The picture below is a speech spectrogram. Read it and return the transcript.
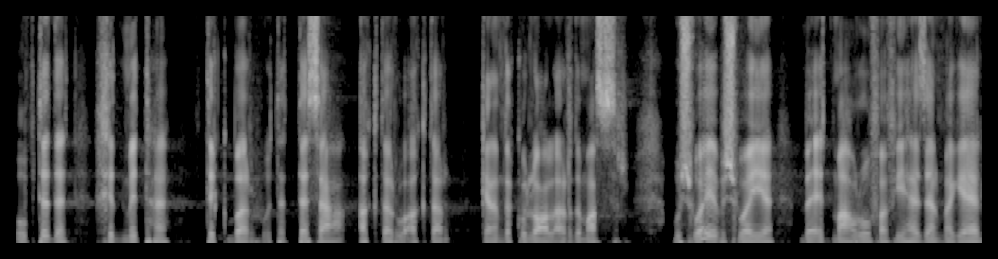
وابتدت خدمتها تكبر وتتسع أكتر وأكتر. الكلام ده كله على أرض مصر. وشوية بشوية بقت معروفة في هذا المجال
